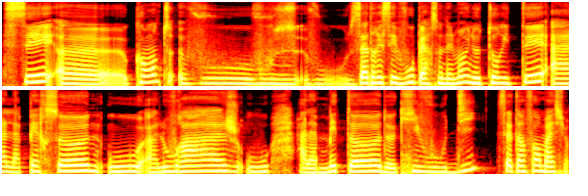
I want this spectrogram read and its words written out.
C'est euh, quand vous, vous, vous adressez, vous, personnellement, une autorité à la personne ou à l'ouvrage ou à la méthode qui vous dit cette information.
